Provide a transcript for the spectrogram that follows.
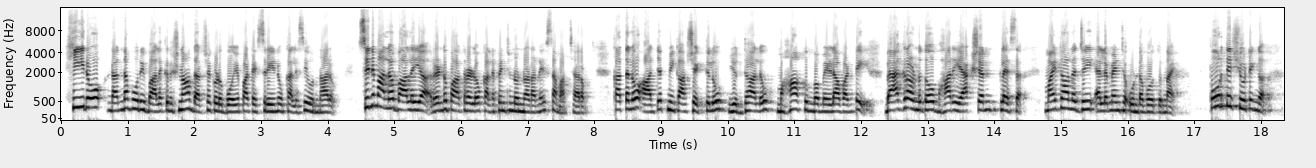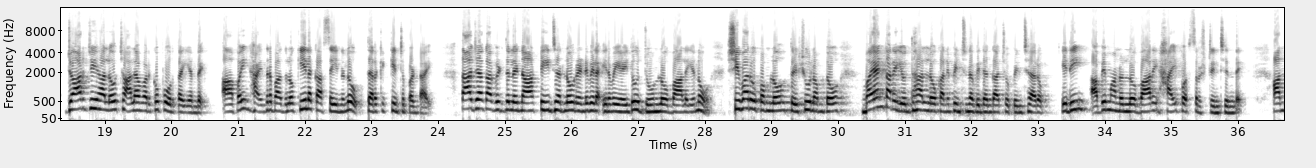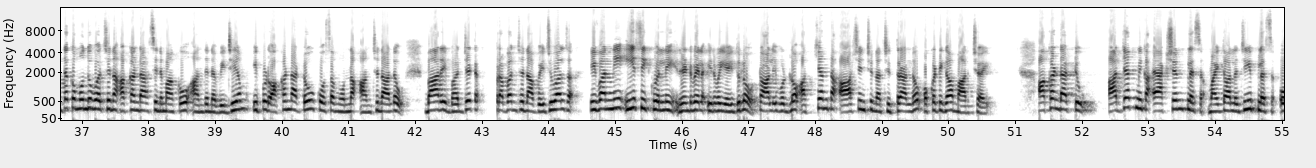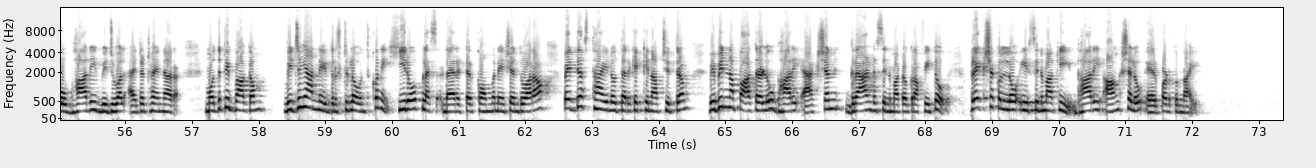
హీరో నందమూరి బాలకృష్ణ దర్శకుడు బోయపాటి శ్రీను కలిసి ఉన్నారు. సినిమాలో బాలయ్య రెండు పాత్రలో కనిపించనున్నాడని సమాచారం. కథలో ఆధ్యాత్మిక శక్తులు యుద్ధాలు మహాకుంభమేళా వంటి బ్యాక్గ్రౌండ్తో భారీ యాక్షన్ ప్లస్ మైథాలజీ ఎలిమెంట్ ఉండబోతున్నాయి. పూర్తి షూటింగ్ జార్జియాలో చాలా వరకు పూర్తయింది. ఆపై హైదరాబాద్లో కీలక సీన్లు తెరకెక్కించబడ్డాయి. తాజాగా విడుదలైన టీజర్లో రెండు వేల ఇరవై ఐదు జూన్లో బాలయ్యను శివ రూపంలో త్రిశూలంతో భయంకర యుద్ధాల్లో కనిపించిన విధంగా చూపించారు. ఇది అభిమానుల్లో భారీ హైప్ సృష్టించింది. అంతకు ముందు వచ్చిన అఖండ సినిమాకు అందిన విజయం ఇప్పుడు అఖండ టూ కోసం ఉన్న అంచనాలు భారీ బడ్జెట్ ప్రపంచన విజువల్స్. ఇవన్నీ ఈ సీక్వెల్ని రెండు వేల ఇరవై ఐదులో టాలీవుడ్లో అత్యంత ఆశించిన చిత్రాల్లో ఒకటిగా మార్చాయి. అఖండ టూ ఆధ్యాత్మిక యాక్షన్ ప్లస్ మైథాలజీ ప్లస్ ఓ భారీ విజువల్ ఎంటర్టైనర్. మొదటి భాగం విజయాన్ని దృష్టిలో ఉంచుకొని హీరో ప్లస్ డైరెక్టర్ కాంబినేషన్ ద్వారా పెద్ద స్థాయిలో తెరకెక్కిన చిత్రం. విభిన్న పాత్రలు భారీ యాక్షన్ గ్రాండ్ సినిమాటోగ్రఫీతో ప్రేక్షకుల్లో ఈ సినిమాకి భారీ ఆంక్షలు ఏర్పడుతున్నాయి.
